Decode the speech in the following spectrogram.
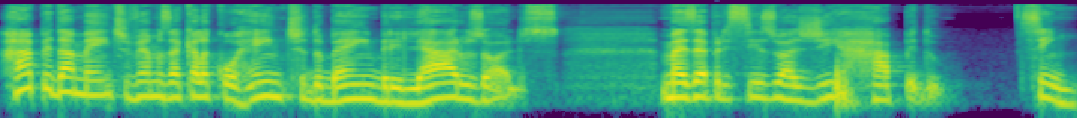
rapidamente vemos aquela corrente do bem brilhar os olhos. Mas é preciso agir rápido. Sim,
